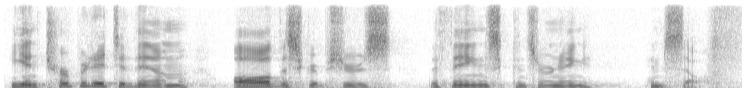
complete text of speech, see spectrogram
he interpreted to them all the scriptures, the things concerning himself.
